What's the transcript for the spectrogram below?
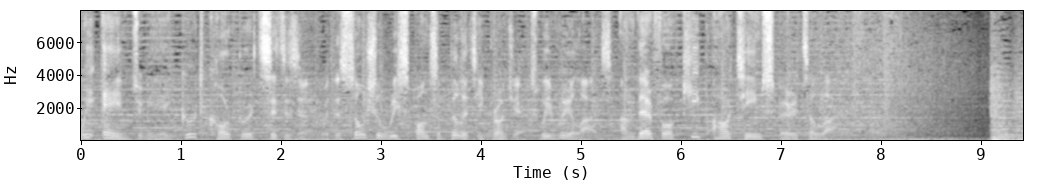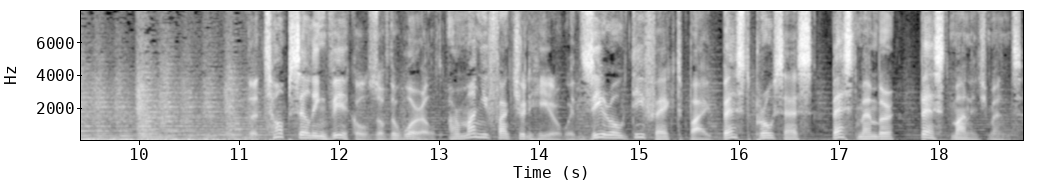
We aim to be a good corporate citizen with the social responsibility projects we realize and therefore keep our team spirit alive. The top-selling vehicles of the world are manufactured here with zero defect by best process, best member, best management.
